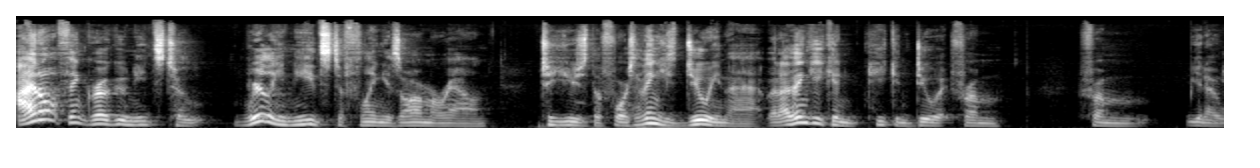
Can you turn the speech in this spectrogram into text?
I don't think Grogu needs to really needs to fling his arm around to use the Force. I think he's doing that, but I think he can he can do it from from you know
